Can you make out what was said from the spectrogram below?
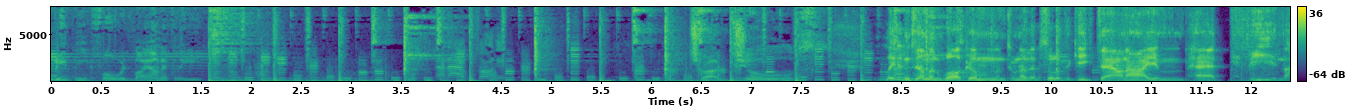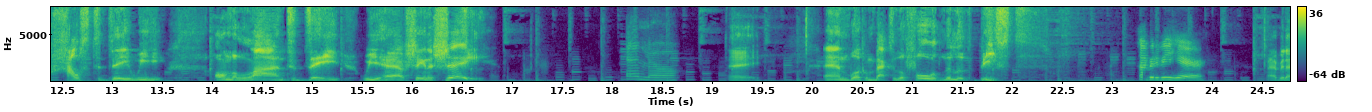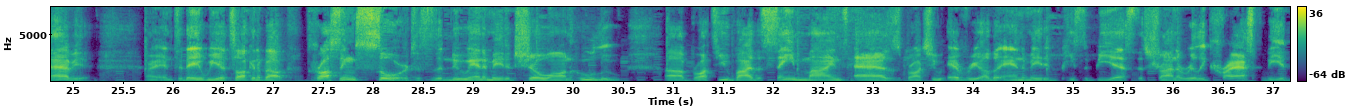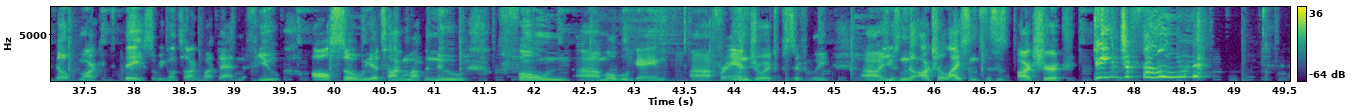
leaping forward bionically. Truck Jules. Ladies and gentlemen, welcome to another episode of the Geek Down. I am Pat B. In the house today, we on the line today, we have Shayna Shay. Hello. Hey. And welcome back to the fold, Lilith Beest. Happy to be here. Happy to have you. All right, and today we are talking about Crossing Swords. This is a new animated show on Hulu, uh, brought to you by the same minds as brought you every other animated piece of BS that's trying to really grasp the adult market today. So we're going to talk about that in a few. Also, we are talking about the new phone uh, mobile game uh, for Android specifically, uh, using the Archer license. This is Archer Danger Phone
